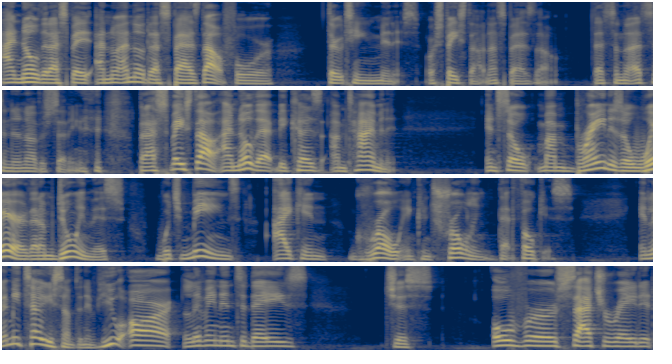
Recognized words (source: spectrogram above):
I know that I spa- I know I know that I spazzed out for 13 minutes or spaced out, not spazzed out. That's that's in another setting. but I spaced out. I know that because I'm timing it. And so my brain is aware that I'm doing this, which means I can grow in controlling that focus. And let me tell you something. If you are living in today's just oversaturated,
